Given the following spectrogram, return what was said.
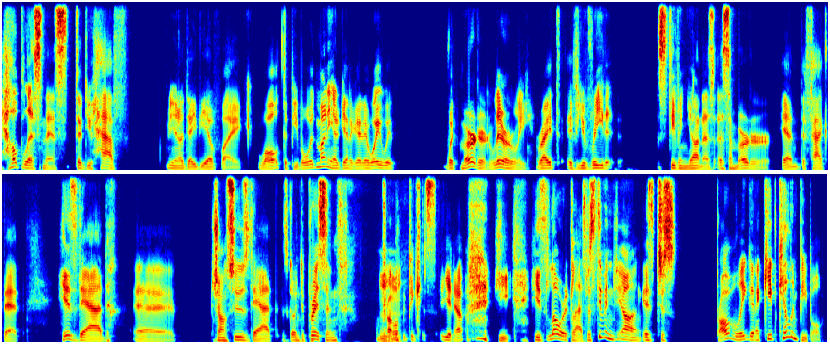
helplessness that you have. You know, the idea of like, well, the people with money are gonna get away with with murder, literally, right? If you read Steven Yeun as, as a murderer and the fact that his dad, uh, Jean-Su's dad, is going to prison, probably because you know he he's lower class, but Steven Yeun is just probably gonna keep killing people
